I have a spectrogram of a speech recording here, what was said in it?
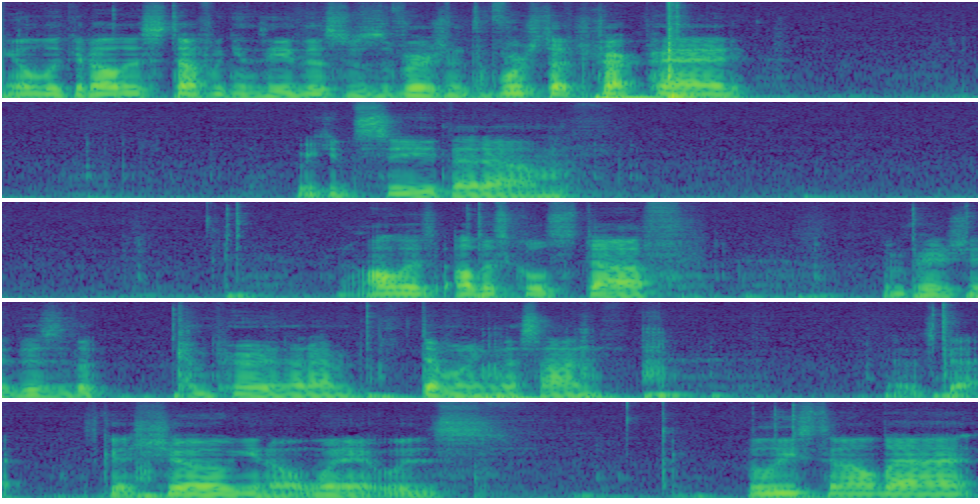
you know, look at all this stuff. We can see this was the version of the Force Touch trackpad. We could see that um, all this all this cool stuff. I'm pretty sure this is the computer that I'm demoing this on. You know, it's got it's gonna show you know when it was released and all that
